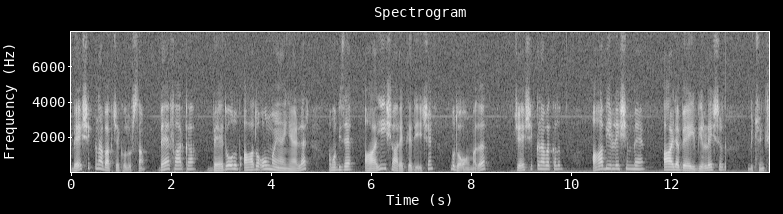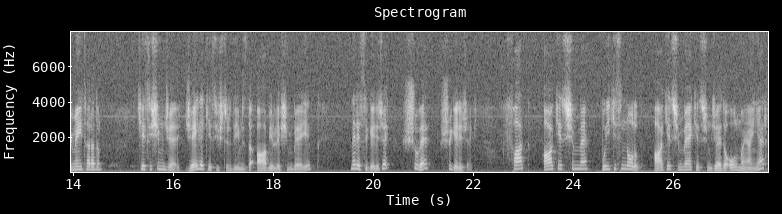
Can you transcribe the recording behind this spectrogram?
B şıkkına bakacak olursam B farka B'de olup A'da olmayan yerler ama bize A'yı işaretlediği için bu da olmadı. C şıkkına bakalım. A birleşim B. A ile B'yi birleştirdim. Bütün kümeyi taradım. Kesişim C. C ile kesiştirdiğimizde A birleşim B'yi neresi gelecek? Şu ve şu gelecek. Fark A kesişim B. Bu ikisinde olup A kesişim B kesişim C'de olmayan yer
